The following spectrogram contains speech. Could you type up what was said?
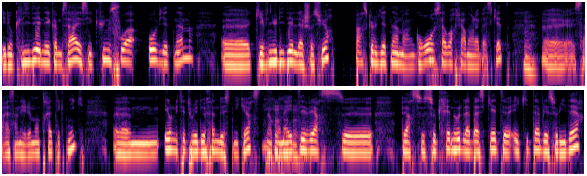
Et donc, l'idée est née comme ça. Et c'est qu'une fois au Vietnam euh, qu'est venue l'idée de la chaussure parce que le Vietnam a un gros savoir-faire dans la basket. Hmm. Euh, ça reste un élément très technique. Euh, et on était tous les deux fans de sneakers. Donc on a été vers, ce, vers ce, créneau de la basket équitable et solidaire.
